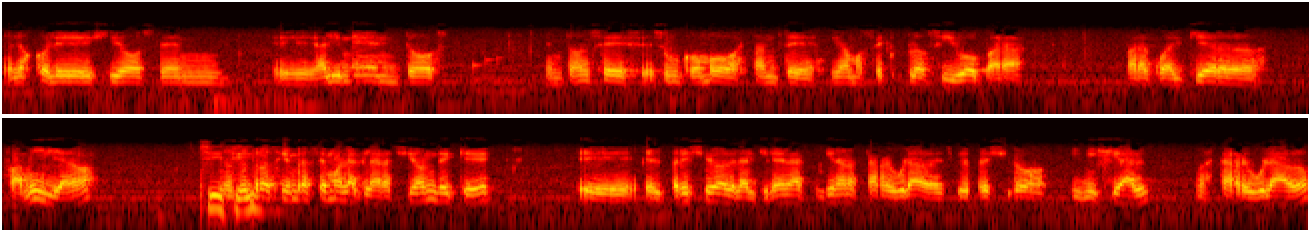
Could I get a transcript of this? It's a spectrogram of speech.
en los colegios, en eh, alimentos. Entonces es un combo bastante, digamos, explosivo para, para cualquier familia, ¿no? Sí, Nosotros siempre hacemos la aclaración de que eh, el precio del alquiler en Argentina no está regulado, es decir, el precio inicial no está regulado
